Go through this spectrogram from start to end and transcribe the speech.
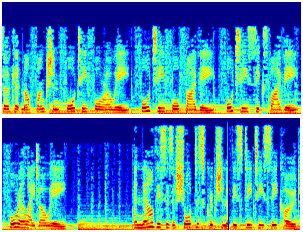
circuit malfunction 4T40E, 4T45E, 4T65E, 4L80E. And now this is a short description of this DTC code.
